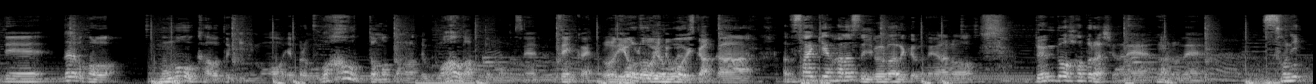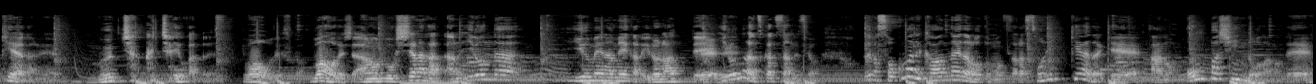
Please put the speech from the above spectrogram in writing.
ー、で、例えばこの、物を買うときにも、やっぱりワオと思ったものってワオだって思うんですね。前回のロディオボーイボーイとか、あと最近話すといろいろあるけどね、あの、電動歯ブラシはね、あのね、ソニックケアがね、むちゃくちゃ良かったです。ワオですか？ワオでした。あの、僕知らなかった。あの、いろんな有名なメーカーのいろいろあって、いろんなの使ってたんですよ。でもそこまで変わんないだろうと思ってたら、ソニックケアだけ、あの、音波振動なので、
